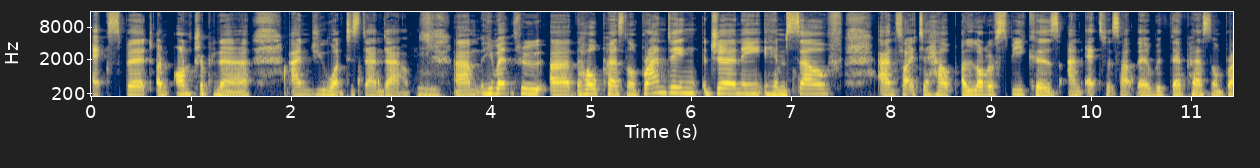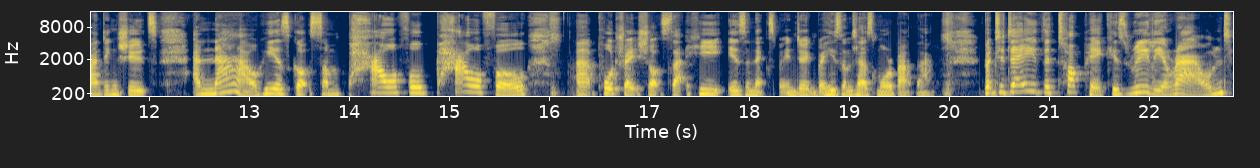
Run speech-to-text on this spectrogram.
expert an entrepreneur and you want to stand out mm. um, he went through uh, the whole personal branding journey himself and started to help a lot of speakers and experts out there with their personal branding shoots and now he has got some powerful powerful uh, portrait shots that he is an expert in doing but he's going to tell us more about that. But today, the topic is really around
